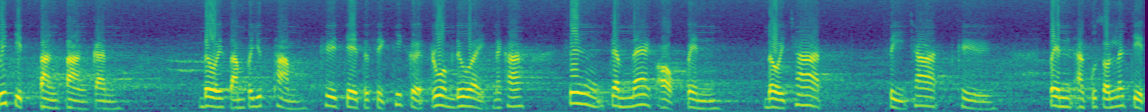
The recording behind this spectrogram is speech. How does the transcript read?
วิจิตต่างๆกัน โดยสัมปยุตธรรม คือเจตสิกที่เกิดร่วมด้วยนะคะ ซึ่งจำแนกออกเป็นโดยชาติสี่ชาติคือ เป็นอกุศลจิต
